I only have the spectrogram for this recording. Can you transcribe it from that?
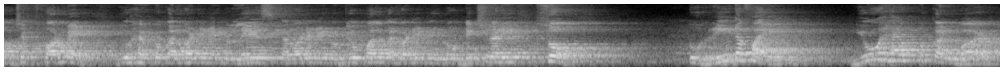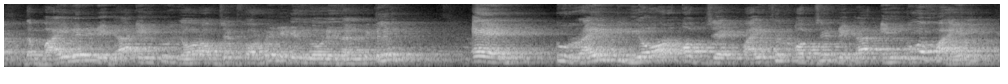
object format. You have to convert it into list, convert it into tuple, convert it into dictionary. So, to read a file, you have to convert the binary data into your object format. It is known as unpickling. And to write your object, Python object data into a file,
